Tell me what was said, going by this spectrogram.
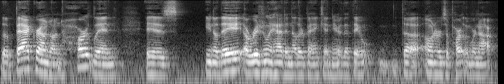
the background on Heartland is, you know, they originally had another bank in here that they, the owners of Heartland were not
